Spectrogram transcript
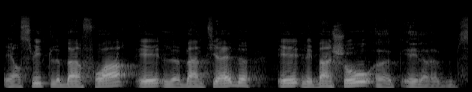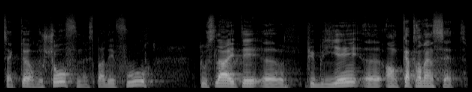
et ensuite le bain froid et le bain tiède et les bains chauds euh, et le secteur de chauffe, n'est-ce pas, des fours. Tout cela a été euh, publié euh, en 87.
